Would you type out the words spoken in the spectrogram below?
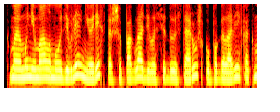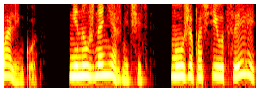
К моему немалому удивлению, ректорша погладила седую старушку по голове, как маленькую. «Не нужно нервничать. Мы уже почти у цели,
